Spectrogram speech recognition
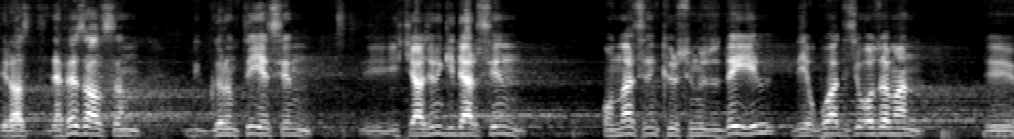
Biraz nefes alsın, bir kırıntı yesin, ihtiyacını gidersin. Onlar sizin kürsünüz değil diye bu hadisi o zaman e,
